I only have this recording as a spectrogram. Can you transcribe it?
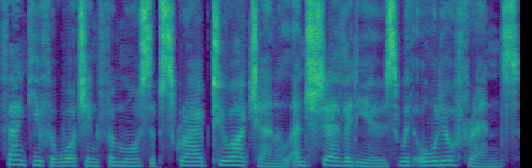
Thank you for watching for more subscribe to our channel and share videos with all your friends.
